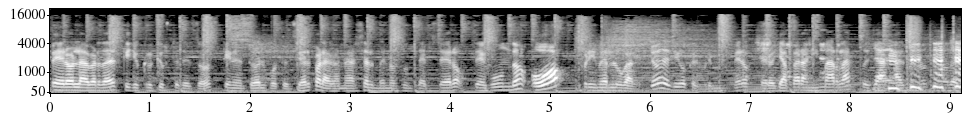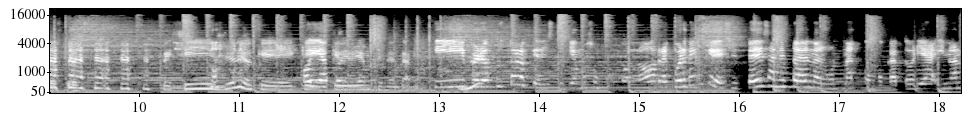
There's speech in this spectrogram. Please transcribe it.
Pero la verdad es que yo creo que ustedes dos tienen todo el potencial para ganarse al menos un tercero, segundo o primer lugar. Yo les digo que el primero, pero ya para animarla, pues ya al menos uno de los tres. Pues sí, yo digo que, que, Oiga, que pues- deberíamos intentarlo. Sí, pero justo lo que discutíamos un poco, ¿no? Recuerden que si ustedes han estado en alguna convocatoria y no han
